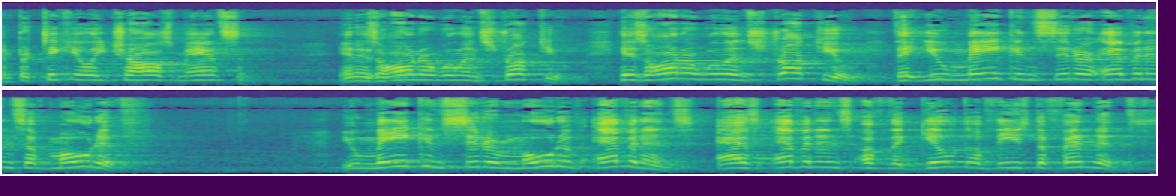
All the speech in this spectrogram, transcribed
and particularly Charles Manson. And his honor will instruct you. His honor will instruct you that you may consider evidence of motive. You may consider motive evidence as evidence of the guilt of these defendants.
